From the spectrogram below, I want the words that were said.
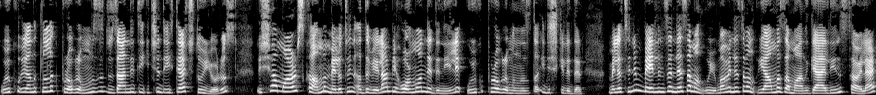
uyku uyanıklılık programımızı düzenlediği için de ihtiyaç duyuyoruz. Işığa maruz kalma melatonin adı verilen bir hormon nedeniyle uyku programınızda ilişkilidir. Melatonin beyninize ne zaman uyuma ve ne zaman uyanma zamanı geldiğini söyler.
